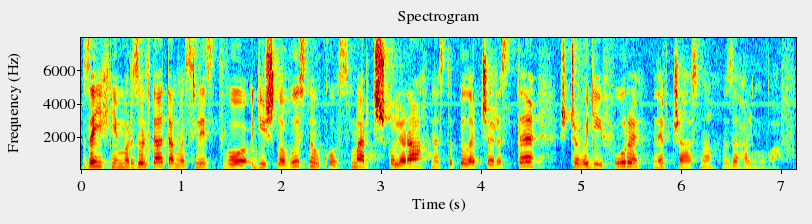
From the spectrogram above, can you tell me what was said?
За їхніми результатами слідство дійшло висновку. Смерть школяра наступила через те, що водій фури невчасно загальмував.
